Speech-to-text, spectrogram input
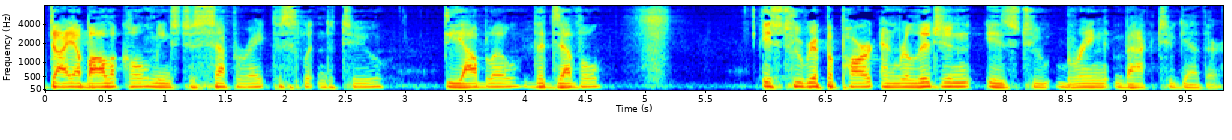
diabolical means to separate, to split into two. Diablo, the devil, is to rip apart, and religion is to bring back together.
